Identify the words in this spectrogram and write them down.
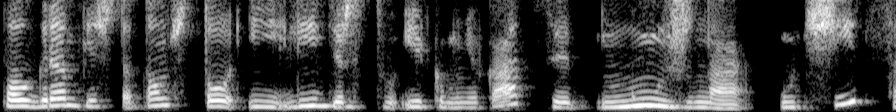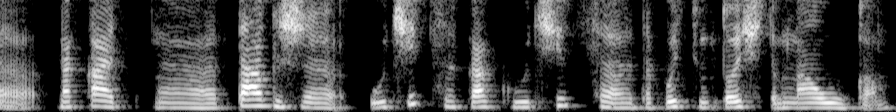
Пол Грэм пишет о том, что и лидерству, и коммуникации нужно учиться, э, также учиться, как и учиться, допустим, точным наукам,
